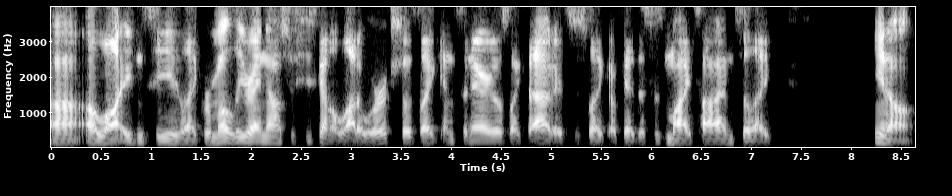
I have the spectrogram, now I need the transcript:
uh, a law agency like remotely right now, so she's got a lot of work. So it's like in scenarios like that, it's just like okay, this is my time to like you know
